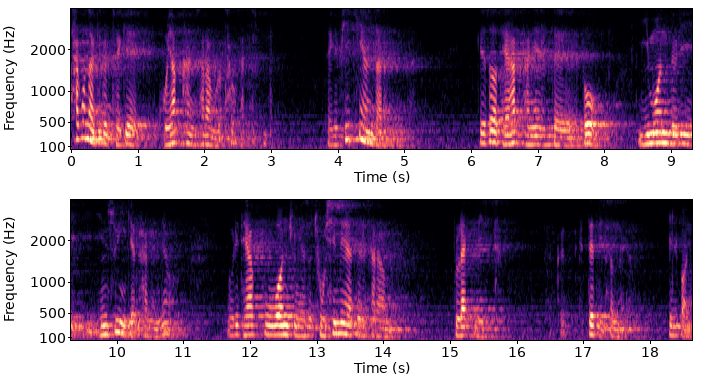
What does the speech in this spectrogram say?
타고나기를 되게 고약한 사람으로 타고났습니다. 되게 피키한 사람입니다. 그래서 대학 다닐 때도 임원들이 인수인계를 하면요. 우리 대학 부원 중에서 조심해야 될 사람 블랙리스트. 그, 그때도 있었네요. 1번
